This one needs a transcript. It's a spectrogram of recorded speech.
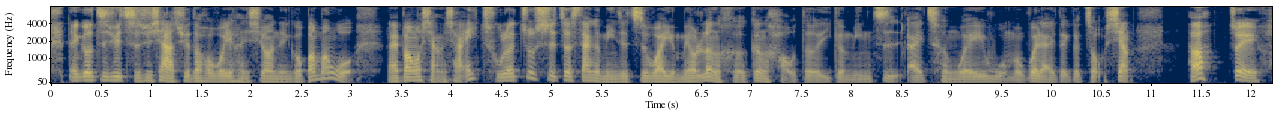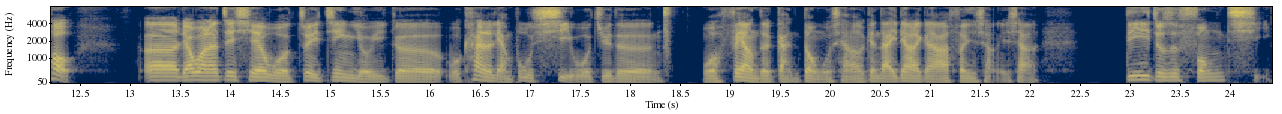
能够继续持续下去的话，我也很希望能够帮帮我，来帮我想一下，诶，除了就是这三个名字之外，有没有任何更好的一个名字来成为我们未来的一个走向？好，最后，呃，聊完了这些，我最近有一个，我看了两部戏，我觉得我非常的感动，我想要跟大家一定要来跟大家分享一下。第一就是《风起》。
